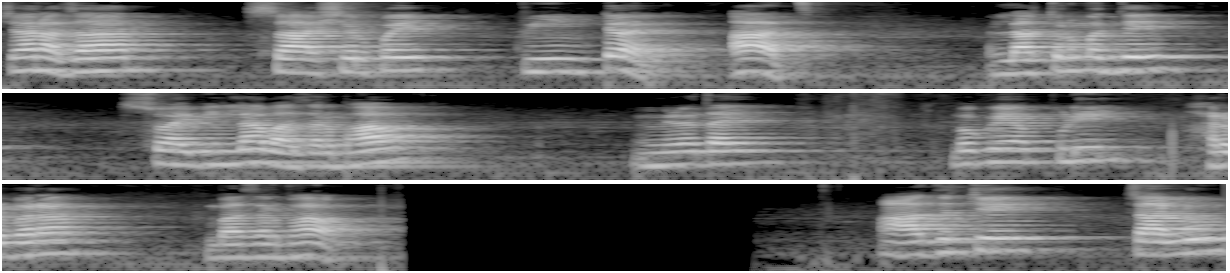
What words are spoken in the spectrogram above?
चार हजार सहाशे रुपये क्विंटल. आज लातूरमध्ये सोयाबीनला बाजारभाव मिळत आहे. बघूया पुढील हरभरा बाजारभाव. आजचे चालू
